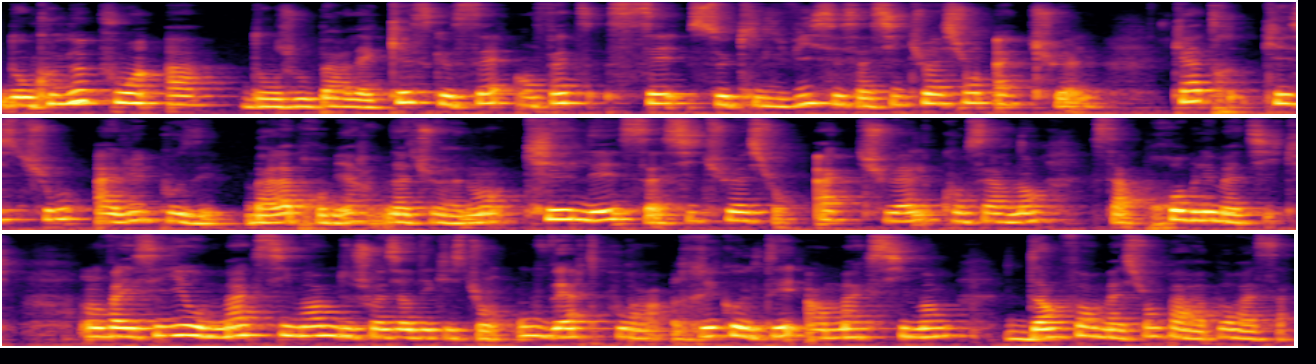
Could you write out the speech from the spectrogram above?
Donc le point A dont je vous parlais, qu'est-ce que c'est? En fait c'est ce qu'il vit, c'est sa situation actuelle. Quatre questions à lui poser. Bah, la première, naturellement, quelle est sa situation actuelle concernant sa problématique? On va essayer au maximum de choisir des questions ouvertes pour récolter un maximum d'informations par rapport à ça.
